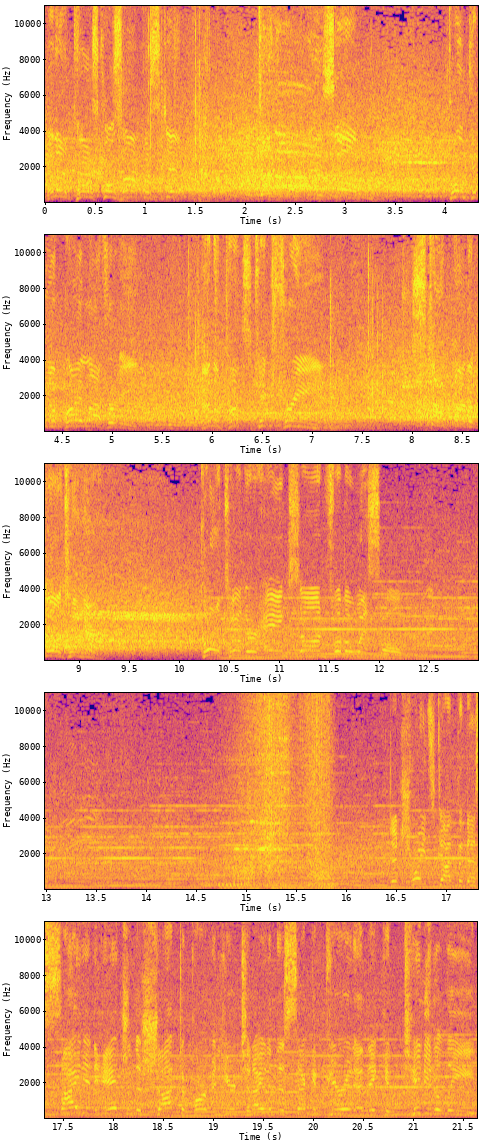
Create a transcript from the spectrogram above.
And that pass goes off a stick. Denies him! Broken up by Lafferty. And the puck's kicked free. Stopped by the goaltender. Goaltender hangs on for the whistle. Detroit's got the decided edge in the shot department here tonight in the second period, and they continue to lead.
